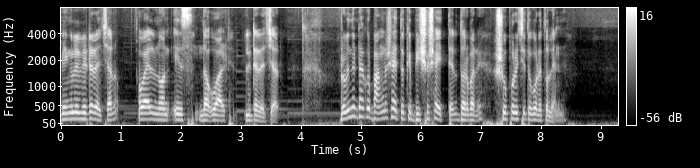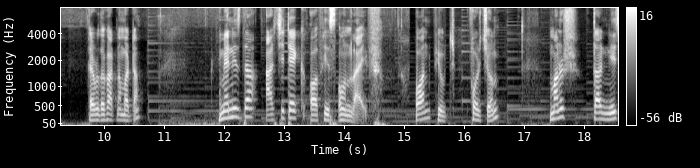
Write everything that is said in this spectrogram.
Bengali literature well known is the world literature Rabindranath Thakur Bangla সাহিত্যকে বিশ্ব সাহিত্যের দরবারে সুপরিচিত করে তোলেন। তারপর দেখো আট নম্বরটা। Man is the architect of his own life on ফিউচ ফরচুন মানুষ তার নিজ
